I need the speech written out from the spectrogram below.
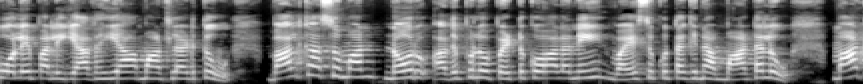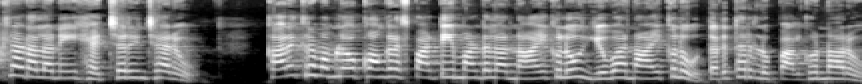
పోలేపల్లి యాదయ్య మాట్లాడుతూ బాల్కా సుమన్ నోరు అదుపులో పెట్టుకోవాలని వయసుకు తగిన మాటలు మాట్లాడాలని హెచ్చరించారు. కార్యక్రమంలో కాంగ్రెస్ పార్టీ మండల నాయకులు యువ నాయకులు తదితరులు పాల్గొన్నారు.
